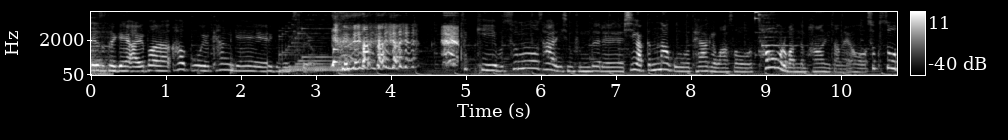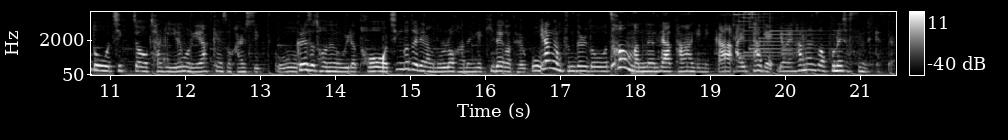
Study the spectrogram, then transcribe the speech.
그래서 되게 알바하고 이렇게 한 게 되게 멋있어요. 특히 뭐 스무 살이신 분들은 시가 끝나고 대학에 와서 처음으로 맞는 방학이잖아요. 숙소도 직접 자기 이름으로 예약해서 갈 수 있고 그래서 저는 오히려 더 친구들이랑 놀러 가는 게 기대가 되고 1학년 분들도 처음 맞는 대학 방학이니까 알차게 여행하면서 보내셨으면 좋겠어요.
